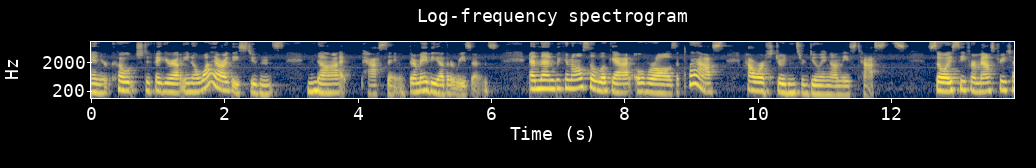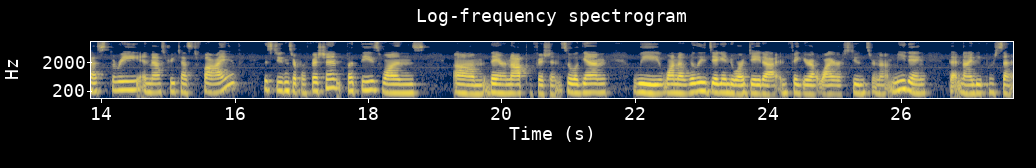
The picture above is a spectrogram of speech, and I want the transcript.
and your coach to figure out, you know, why are these students not passing? There may be other reasons. And then we can also look at overall as a class how our students are doing on these tests. So I see for Mastery Test 3 and Mastery Test 5, the students are proficient, but these ones, um, they are not proficient. So again, we want to really dig into our data and figure out why our students are not meeting that 90%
